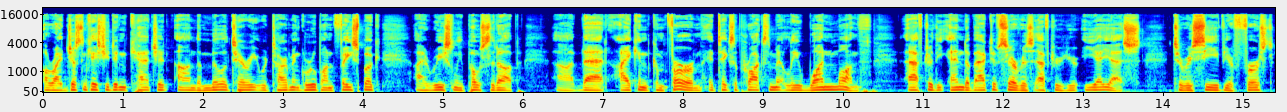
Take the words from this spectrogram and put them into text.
All right, just in case you didn't catch it on the military retirement group on Facebook, I recently posted up uh, that I can confirm it takes approximately one month after the end of active service after your EAS to receive your first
